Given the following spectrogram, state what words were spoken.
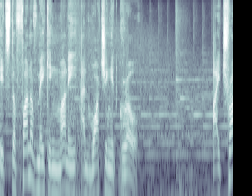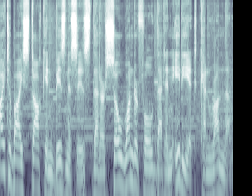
It's the fun of making money and watching it grow. I try to buy stock in businesses that are so wonderful that an idiot can run them.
